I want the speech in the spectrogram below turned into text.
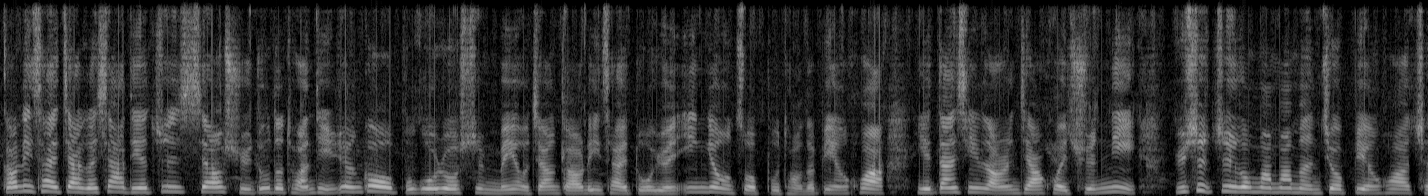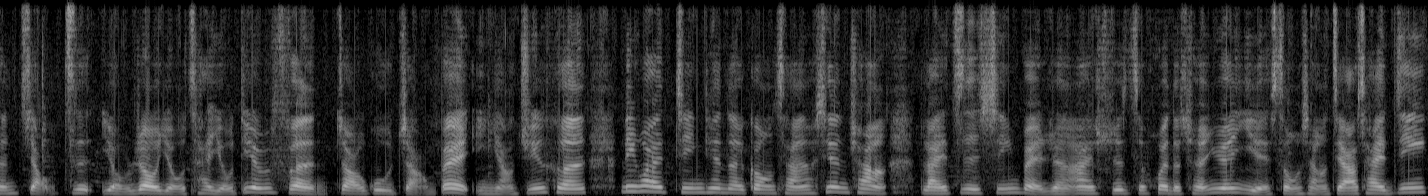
高丽菜价格下跌滞销，许多的团体认购。不过，若是没有将高丽菜多元应用，做不同的变化，也担心老人家会吃腻。于是，志工妈妈们就变化成饺子，有肉、有菜、有淀粉，照顾长辈，营养均衡。另外，今天的共餐现场，来自新北仁爱狮子会的成员也送上加菜金，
